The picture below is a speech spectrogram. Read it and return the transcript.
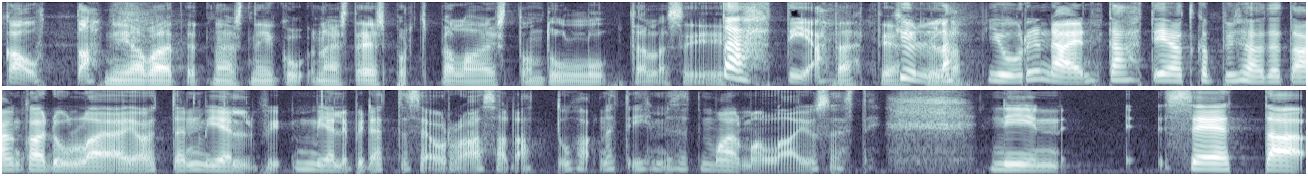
kautta. Niin ja että näistä, niinku, näistä esports-pelaajista on tullut tällaisia tähtiä. tähtiä kyllä, kyllä, juuri näin. Tähtiä, jotka pysäytetään kadulla ja joiden miel- mielipidettä seuraa sadat tuhannet ihmiset maailmanlaajuisesti. Niin se, että,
